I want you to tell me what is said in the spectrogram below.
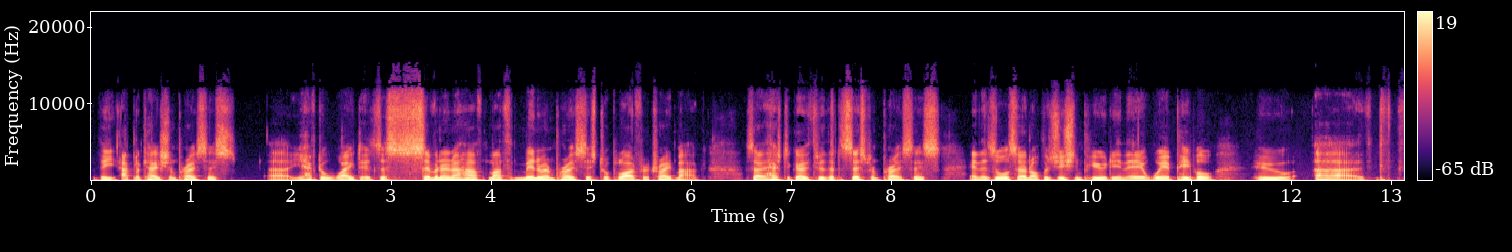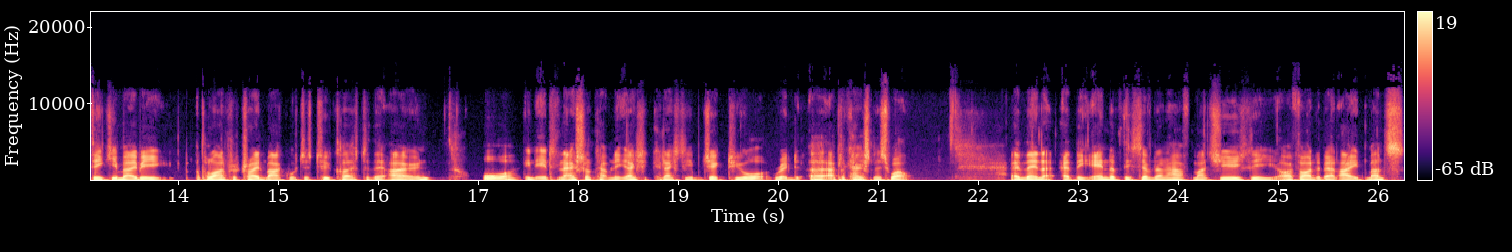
the application process. Uh, you have to wait. It's a seven and a half month minimum process to apply for a trademark. So it has to go through that assessment process. And there's also an opposition period in there where people who uh, think you may be applying for a trademark which is too close to their own, or in the international company, actually can actually object to your red, uh, application as well. And then at the end of the seven and a half months, usually I find about eight months,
